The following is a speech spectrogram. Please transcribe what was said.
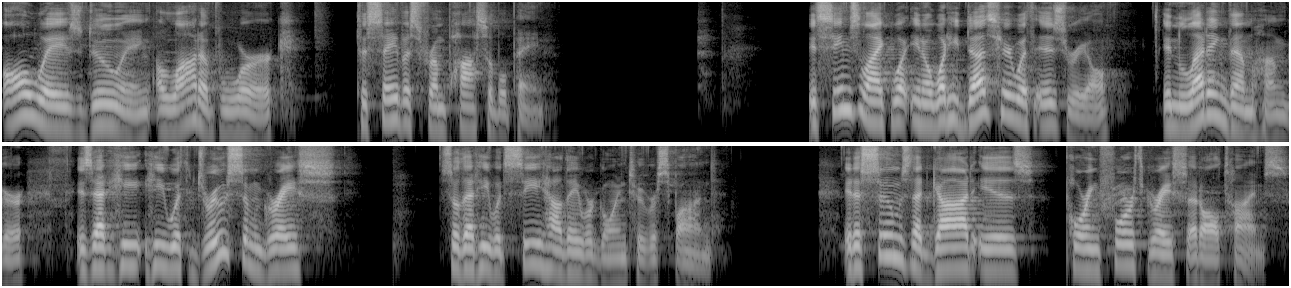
always doing a lot of work to save us from possible pain. It seems like what, you know, what he does here with Israel in letting them hunger is that he, he withdrew some grace so that he would see how they were going to respond. It assumes that God is pouring forth grace at all times.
